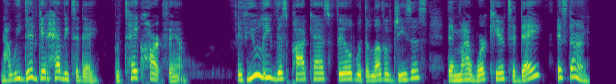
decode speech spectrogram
Now we did get heavy today, but take heart, fam. If you leave this podcast filled with the love of Jesus, then my work here today is done.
